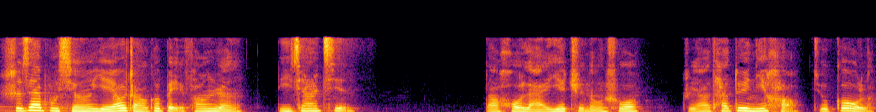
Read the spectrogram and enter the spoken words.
实在不行，也要找个北方人，离家近。到后来也只能说，只要他对你好就够了。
